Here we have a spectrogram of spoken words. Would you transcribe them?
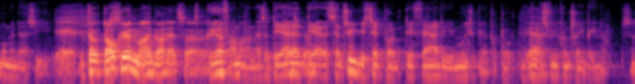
må man da sige. Ja, ja. Dog, dog kører den meget godt, altså. Gør fremragende. Altså, det, er, da- det er da sandsynligvis tæt på det færdige multiplayer-produkt. Men ja. Det er selvfølgelig kun tre bener. Så.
